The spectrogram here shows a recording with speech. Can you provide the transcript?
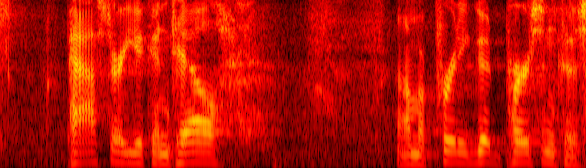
Pastor, you can tell I'm a pretty good person because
